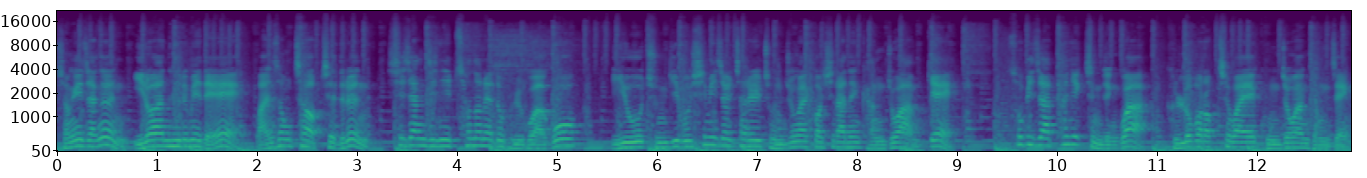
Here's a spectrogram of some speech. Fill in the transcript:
정 회장은 이러한 흐름에 대해 완성차 업체들은 시장 진입 선언에도 불구하고 이후 중기부 심의 절차를 존중할 것이라는 강조와 함께 소비자 편익 증진과 글로벌 업체와의 공정한 경쟁,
